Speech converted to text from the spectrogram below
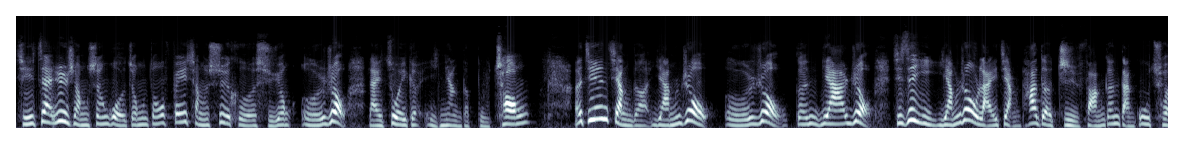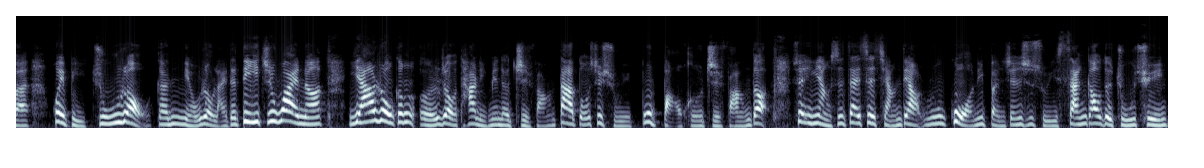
其实在日常生活中都非常适合使用鹅肉来做一个营养的补充。而今天讲的羊肉、鹅肉跟鸭肉，其实以羊肉来讲，它的脂肪跟胆固醇会比猪肉跟牛肉来的低之外呢，鸭肉跟鹅肉它里面的脂肪大多是属于不饱和脂肪的，所以营养师再次强调，如果你本身是属于三高的族群，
